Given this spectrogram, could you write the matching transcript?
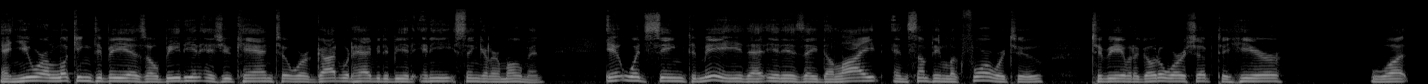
and you are looking to be as obedient as you can to where God would have you to be at any singular moment, it would seem to me that it is a delight and something to look forward to to be able to go to worship, to hear what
